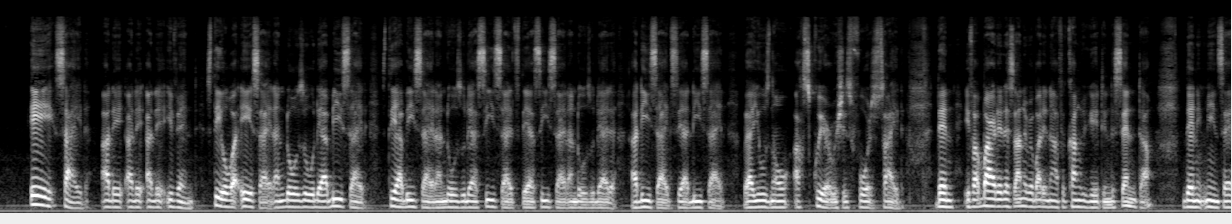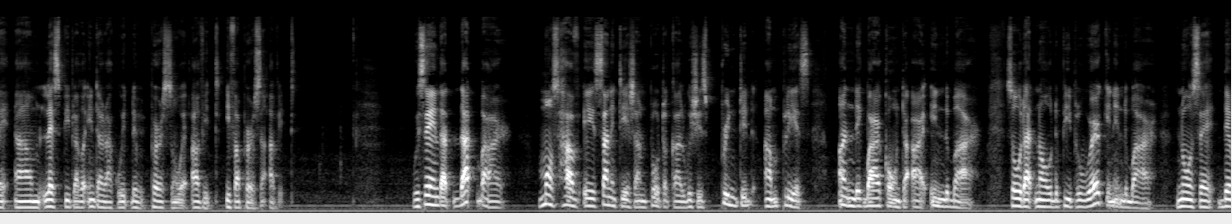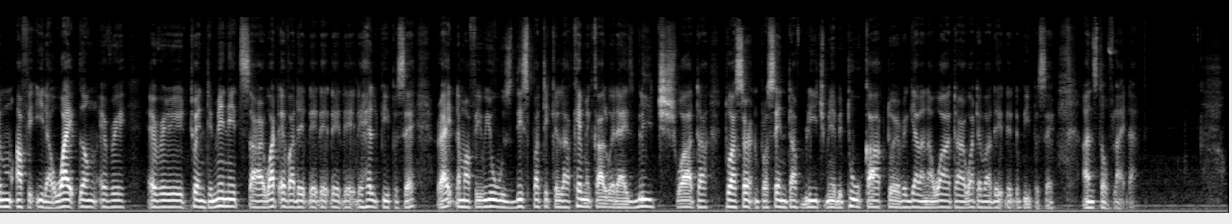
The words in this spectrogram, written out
A side at the at the at the event stay over A side, and those who they are B side stay at B side, and those who they are C side stay at C side, and those who they are D side stay at D side. We are use now a square, which is four side. Then if a bar there and everybody now have to congregate in the center, then it means uh, um, less people are going to interact with the person who have it, if a person have it. We're saying that that bar must have a sanitation protocol which is printed and placed on the bar counter or in the bar so that now the people working in the bar know say them have to either wipe down every every 20 minutes or whatever the, the, the, the, the health people say, right? Them have to use this particular chemical, whether it's bleach water to a certain percent of bleach, maybe two cork to every gallon of water or whatever the, the, the people say, and stuff like that.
